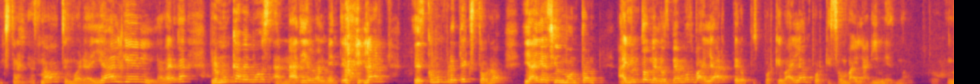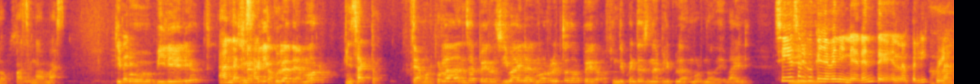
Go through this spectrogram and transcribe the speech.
extrañas, ¿no? Se muere ahí alguien, la verga, pero nunca vemos a nadie realmente bailar. Es como un pretexto, ¿no? Y hay así un montón. Hay un donde los vemos bailar, pero pues porque bailan, porque son bailarines, ¿no? No pasa nada más. Tipo Billy Elliot. Ándale, Es una película de amor. Exacto. De amor por la danza, pero sí baila el morro y todo, pero a fin de cuentas es una película de amor, no de baile. Sí, es algo que ya ven inherente en la película.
